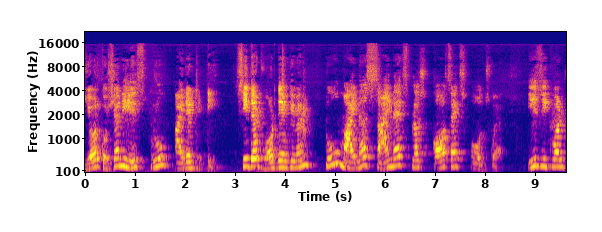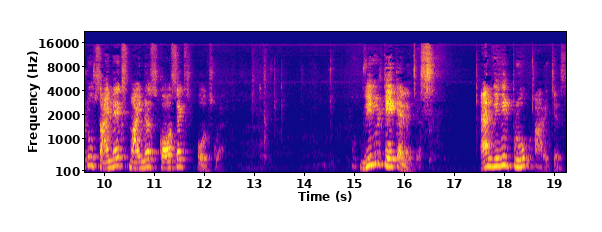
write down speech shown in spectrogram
Your question is prove identity. See that what they have given 2 minus sin x plus cos x whole square is equal to sin x minus cos x whole square. We will take LHS and we will prove RHS.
